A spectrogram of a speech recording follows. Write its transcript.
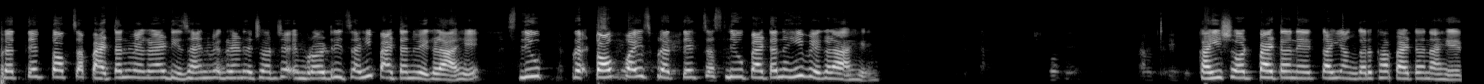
प्रत्येक टॉपचा पॅटर्न वेगळा आहे डिझाईन वेगळे आणि त्याच्यावरच्या एम्ब्रॉयडरीचाही पॅटर्न वेगळा आहे. स्लीव टॉप वाईज प्रत्येकचा स्लीव पॅटर्नही वेगळा आहे. काही शर्ट पॅटर्न आहेत काही अंगरखा पॅटर्न आहेत.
